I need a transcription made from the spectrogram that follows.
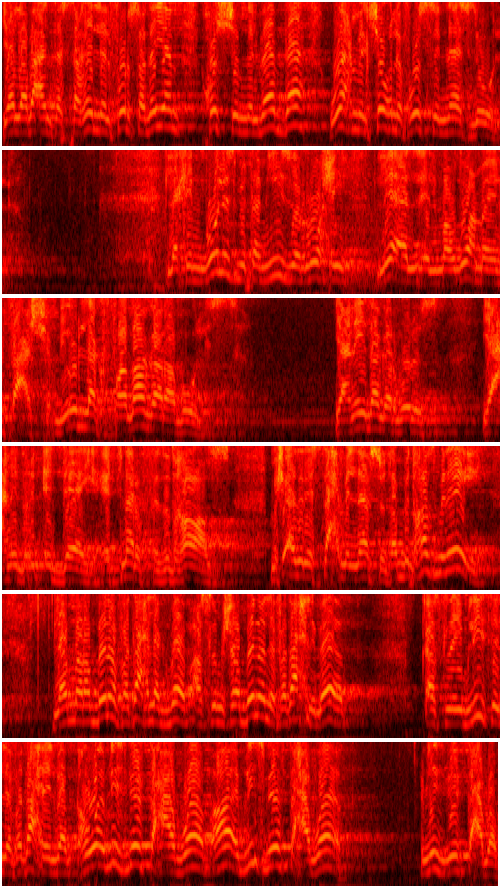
يلا بقى انت استغل الفرصة دي خش من الباب ده واعمل شغل في وسط الناس دول. لكن بولس بتمييز الروحي لقى الموضوع ما ينفعش. بيقول لك فضجر بولس. يعني إيه ضجر بولس؟ يعني اتضايق اتنرفز اتغاظ مش قادر يستحمل نفسه. طب بتغاظ من إيه؟ لما ربنا فتح لك باب اصل مش ربنا اللي فتح لي باب اصل ابليس اللي فتح لي الباب. هو ابليس بيفتح ابواب. آه ابليس بيفتح ابواب. إبليس بيفتح أبواب.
